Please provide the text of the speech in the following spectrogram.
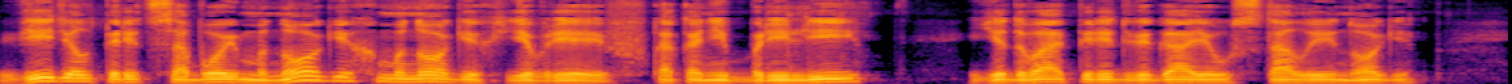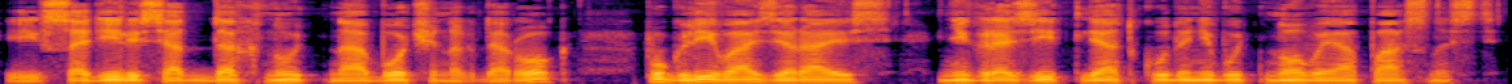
видел перед собой многих-многих евреев, как они брели, едва передвигая усталые ноги, и садились отдохнуть на обочинах дорог, пугливо озираясь не грозит ли откуда-нибудь новая опасность,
